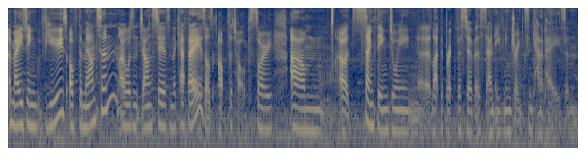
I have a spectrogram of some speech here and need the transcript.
amazing views of the mountain. I wasn't downstairs in the cafes, I was up the top. So um, uh, same thing doing uh, like the breakfast service and evening drinks and canapes and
